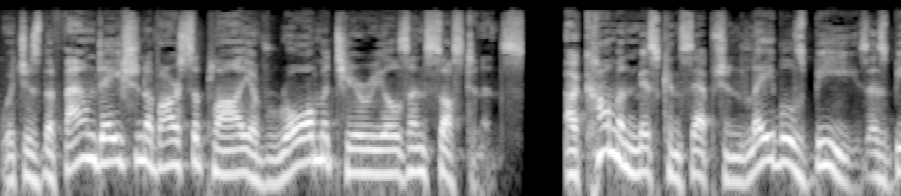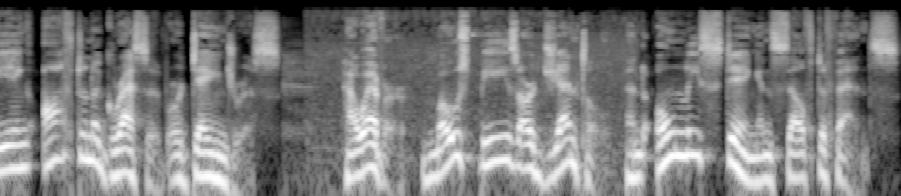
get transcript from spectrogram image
which is the foundation of our supply of raw materials and sustenance. A common misconception labels bees as being often aggressive or dangerous. However, most bees are gentle and only sting in self defense.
